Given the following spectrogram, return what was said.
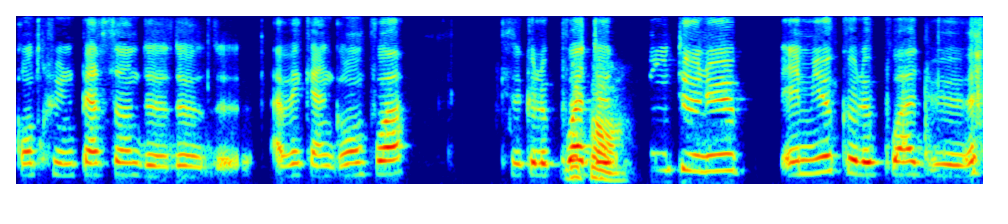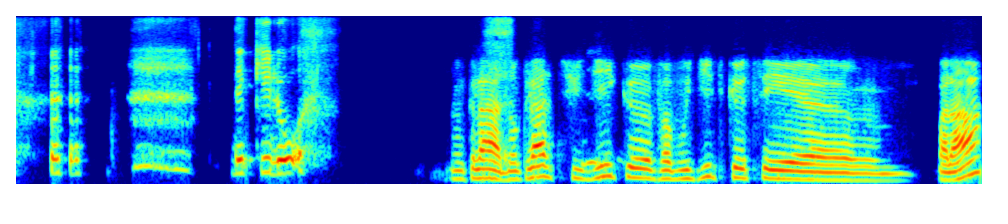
contre une personne de, de, de avec un grand poids. C'est que le poids de contenu est mieux que le poids du des kilos. Donc là, donc là, tu dis que, enfin, vous dites que c'est, euh, voilà.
